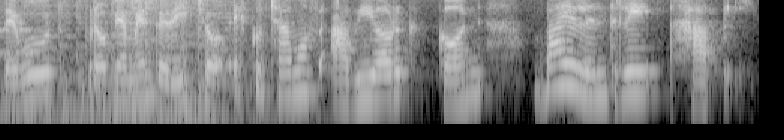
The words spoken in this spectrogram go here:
debut, propiamente dicho, escuchamos a Björk con Violently Happy.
